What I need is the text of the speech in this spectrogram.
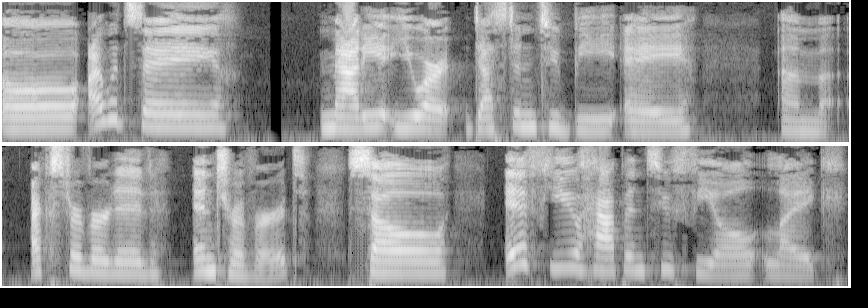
Oh, I would say Maddie, you are destined to be a um extroverted introvert. So, if you happen to feel like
